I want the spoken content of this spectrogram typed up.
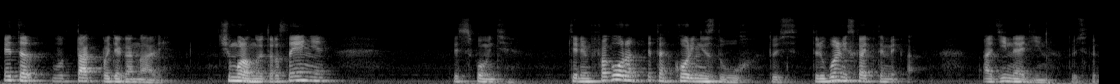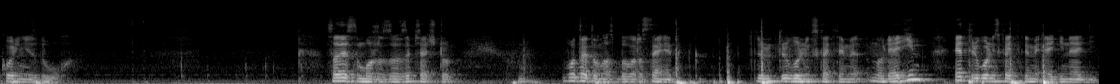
Это вот так по диагонали. Чему равно это расстояние? Если вспомните, теорема Пифагора это корень из двух. То есть треугольник с катетами 1 и 1. То есть это корень из двух. Соответственно, можно записать, что вот это у нас было расстояние треугольник с катетами 0 и 1. Это треугольник с катетами 1 и 1.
